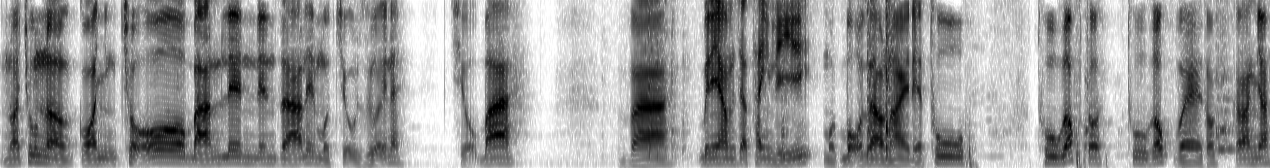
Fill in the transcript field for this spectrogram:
nói chung là có những chỗ bán lên lên giá lên một triệu rưỡi này. Triệu ba và bên em sẽ thanh lý một bộ dao này để thu thu gốc thôi, thu gốc về thôi, các bác nhá.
